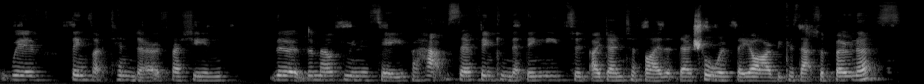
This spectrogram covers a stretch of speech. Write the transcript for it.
with things like Tinder, especially in the the male community, perhaps they're thinking that they need to identify that they're tall if they are because that's a bonus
